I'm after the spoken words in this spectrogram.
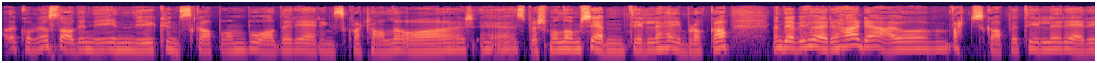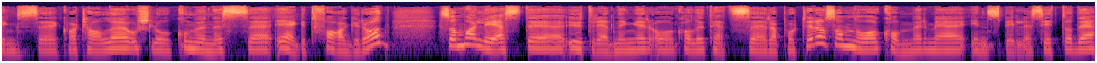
Ja, Det kommer jo stadig inn ny kunnskap om både regjeringskvartalet og eh, spørsmålet om skjebnen til Høyblokka. Men det vi hører her, det er jo vertskapet til regjeringskvartalet, Oslo kommunes eh, eget fagråd, som har lest eh, utredninger og kvalitetsrapporter, og som nå kommer med innspillet sitt. Og det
